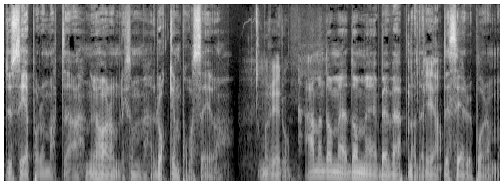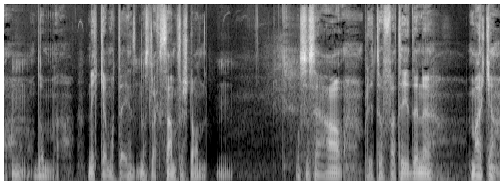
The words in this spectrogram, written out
Du ser på dem att ja, nu har de liksom rocken på sig. Och, De är redo. ja, men de, är, de är beväpnade. Ja. Det ser du på dem. Mm. De nickar mot dig, någon slags samförstånd. Mm. Och så säger han, ja, det blir tuffa tider nu, Majken.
